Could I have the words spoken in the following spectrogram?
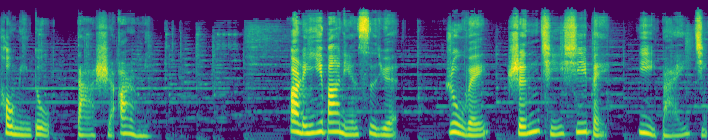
透明度达十二米。二零一八年四月，入围神奇西北一百景。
